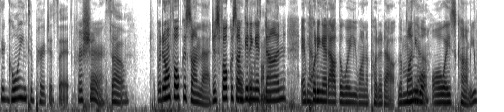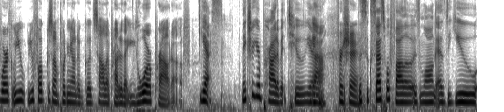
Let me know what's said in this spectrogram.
they're going to purchase it. For sure. So But don't focus on that. Just focus on Don't getting focus it on that. done and Yeah. putting it out the way you want to put it out. The money Yeah. will always come. You work you you focus on putting out a good solid product that you're proud of. Yes. Make sure you're proud of it too. Yeah. for sure. The success will follow as long as you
